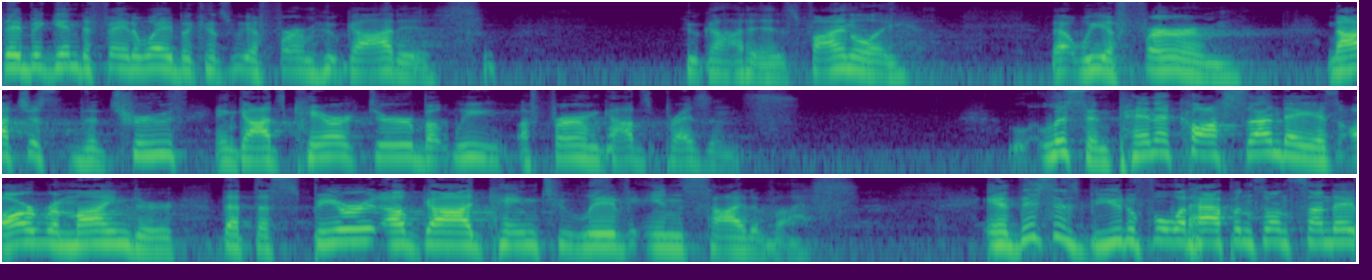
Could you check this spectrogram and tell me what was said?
they begin to fade away because we affirm who God is. Who God is. Finally, that we affirm not just the truth and God's character, but we affirm God's presence. Listen, Pentecost Sunday is our reminder that the Spirit of God came to live inside of us. And this is beautiful what happens on Sunday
